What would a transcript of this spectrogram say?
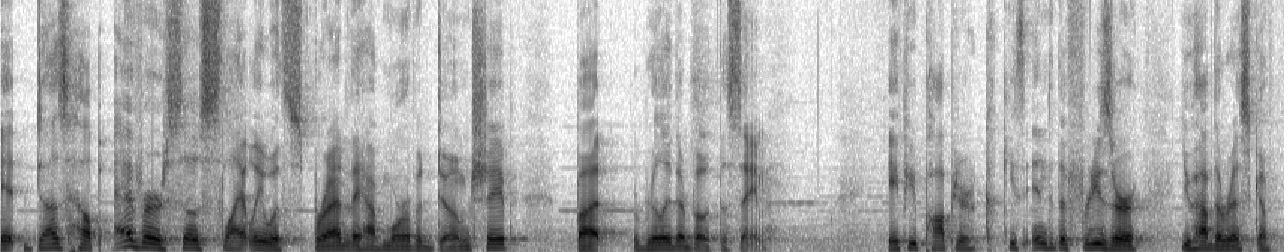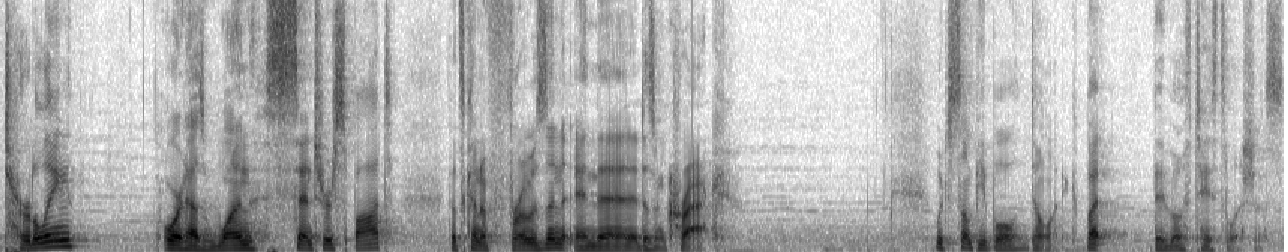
it does help ever so slightly with spread. They have more of a domed shape, but really they're both the same. If you pop your cookies into the freezer, you have the risk of turtling or it has one center spot that's kind of frozen and then it doesn't crack which some people don't like, but they both taste delicious.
